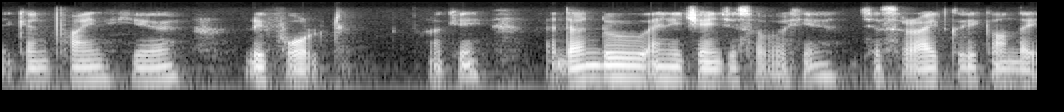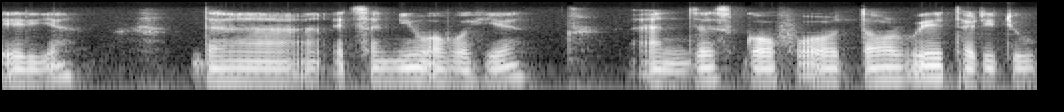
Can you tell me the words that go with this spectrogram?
You can find here default okay? And don't do any changes over here. Just right click on the area. Then it's a new over here. And just go for DWORD 32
